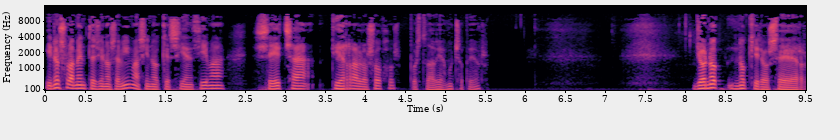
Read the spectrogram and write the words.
Y no solamente si no se mima, sino que si encima se echa tierra los ojos, pues todavía mucho peor. Yo no, no quiero ser.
